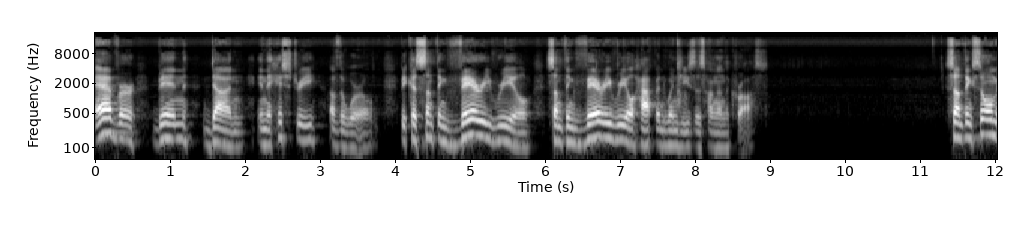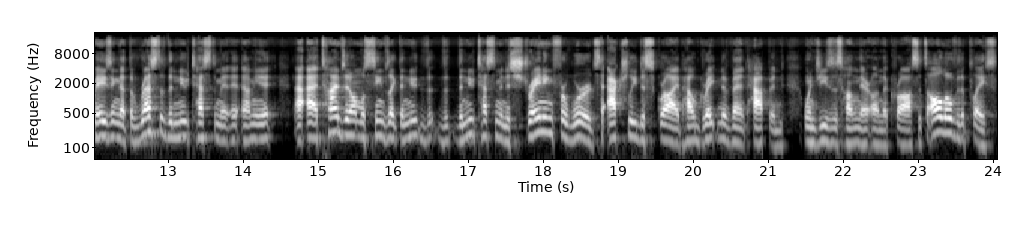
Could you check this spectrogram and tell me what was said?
ever been done in the history of the world. Because something very real, something very real happened when Jesus hung on the cross something so amazing that the rest of the New Testament, I mean, it, at times it almost seems like the New, the, the New Testament is straining for words to actually describe how great an event happened when Jesus hung there on the cross. It's all over the place.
